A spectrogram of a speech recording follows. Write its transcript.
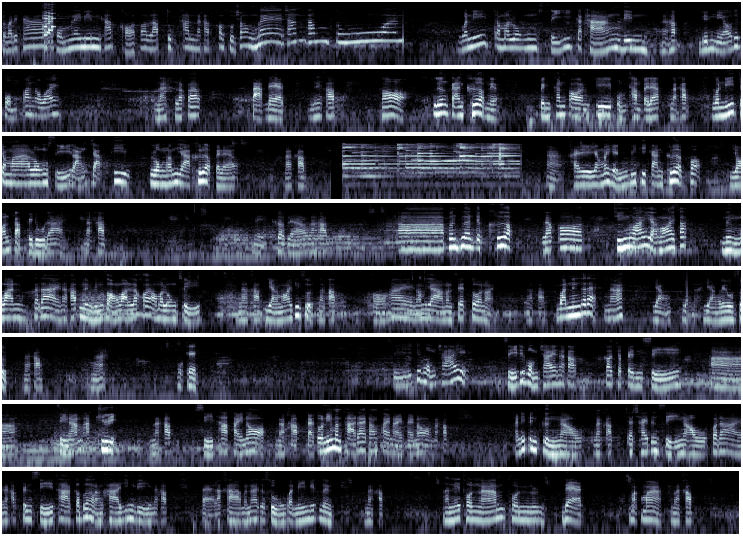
สวัสดีครับ ผมนายนินครับ ขอต้อนรับทุกท่านนะครับ เข้าสู่ช่องแม่ฉันทำสวน วันนี้จะมาลงสีกระถางดินนะครับ ดินเหนียวที่ผมปั้นเอาไว้นะ แล้วก็ตากแดดนะครับ ก็เรื่องการเคลือบเนี่ยเป็นขั้นตอนที่ผมทำไปแล้วนะครับ วันนี้จะมาลงสีหลังจากที่ลงน้ำยาเคลือบไปแล้วนะครับ ใครยังไม่เห็นวิธีการเคลือบก็ย้อนกลับไปดูได้นะครับนี่เคลือบแล้วนะครับเพื่อนๆจะเคลือบแล้วก็ทิ้งไว้อย่างน้อยสักหนึ่งวันก็ได้นะครับหนึ่งถึงสองวันแล้วค่อยเอามาลงสีนะครับ อย่างน้อยที่สุดนะครับ ขอให้น้ำยามันเซ็ตตัวหน่อยนะครับ วันนึงก็ได้นะ อย่างอย่างอย่างเร็วสุดนะครับนะโอเค สีที่ผมใช้ สีที่ผมใช้นะครับ ก็จะเป็นสีสีน้ำอะคริลิกนะครับ สีทาภายนอกนะครับ แต่ตัวนี้มันทาได้ทั้งภายในภายนอกนะครับ อันนี้เป็นกึ่งเงานะครับ จะใช้เป็นสีเงาก็ได้นะครับ เป็นสีทากระเบื้องหลังคายิ่งดีนะครับ แต่ราคามันน่าจะสูงกว่านี้นิดนึงนะครับ อันนี้ทนน้ำทนแดดมาก ๆนะครับ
